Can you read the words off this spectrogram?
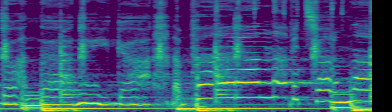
또 하나니까. 난 파란 나비처럼 날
